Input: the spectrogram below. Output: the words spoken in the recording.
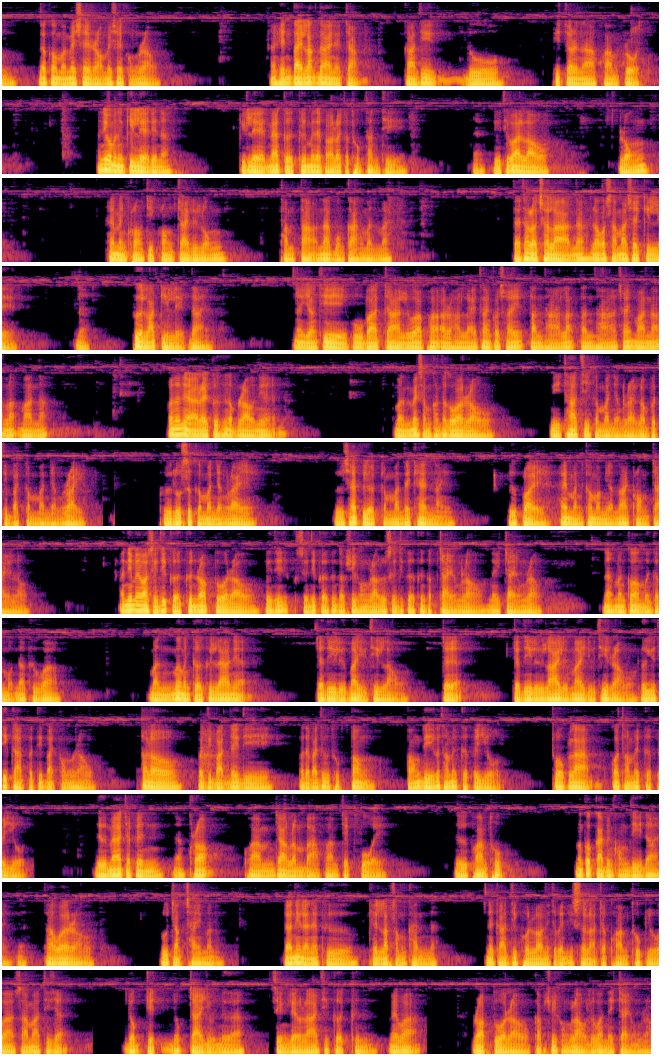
แล้วก็มันไม่ใช่เราไม่ใช่ของเรา เห็นไตรลักษณ์ได้เนี่ยจาก การที่ดูพิจารณาความโกรธ อันนี้มันถึงกิเลสด้วยนะ กิเลสแม้เกิดขึ้นไม่ได้แปลว่าเราจะทุกข์ทันทีนะอยู่ที่ว่าเราหลง ให้มันคลองจิตคลองใจหรือหลงทำตามอำนาจบงการของมันไหมแต่ถ้าเราฉลาดนะเราก็สามารถใช้กิเลสนะเพื่อละกิเลสได้ นะอย่างที่ครูบาอาจารย์หรือว่าพระอรหันต์หลายท่านก็ใช้ตัณหาละตัณหาใช้มานะละมานะ เพราะนั้นเนี่ยอะไรเกิดขึ้นกับเราเนี่ย มันไม่สำคัญเท่ากับว่าเรามีท่าทีกับมันอย่างไร เราปฏิบัติกับมันอย่างไร คือรู้สึกกับมันอย่างไร หรือใช้ประโยชน์กับมันได้แค่ไหน หรือปล่อยให้มันเข้ามามีอำนาจคลองใจเรา อันนี้ไม่ว่าสิ่งที่เกิดขึ้นรอบตัวเราหรือที่สิ่งที่เกิดขึ้นกับชีวิตของเรา หรือสิ่งที่เกิดขึ้นกับใจของเราในใจของเรานะมันก็เหมือนกันหมดนะคือว่า มันเมื่อมันเกิดขึ้นแล้วเนี่ย จะดีหรือไม่อยู่ที่เรา จะจะดีหรือร้ายหรือไม่อยู่ที่เรา หรืออยู่ที่การปฏิบัติของเรา ถ้าเราปฏิบัติได้ดี ปฏิบัติที่ถูกต้องของดีก็ทำให้เกิดประโยชน์ โชคลาภก็ทำให้เกิดประโยชน์ หรือแม้จะเป็นนะเคราะห์ความยากลำบากความเจ็บป่วย หรือความทุกข์ มันก็กลายเป็นของดีได้นะถ้าว่าเรารู้จักใช้มัน และนี่แหละนะคือเคล็ดลับสำคัญนะในการที่คนเรานี่จะเป็นอิสระจากความทุกข์หรือว่าสามารถที่จะยกจิตยกใจอยู่เหนือ สิ่งเลวร้ายที่เกิดขึ้น ไม่ว่ารอบตัวเรากับชีวิตของเราหรือว่าในใจของเรา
